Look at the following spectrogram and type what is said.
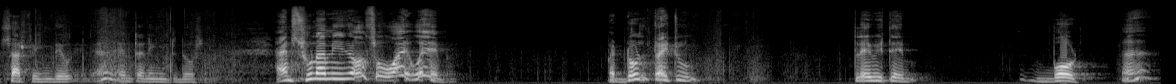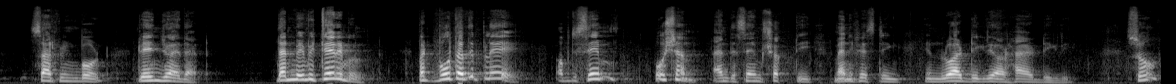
surfing, the, uh, entering into the ocean. And tsunami is also a wave. But don't try to play with a boat, eh? surfing boat, to enjoy that. That may be terrible, but both are the play of the same ocean and the same Shakti manifesting in lower degree or higher degree. So,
